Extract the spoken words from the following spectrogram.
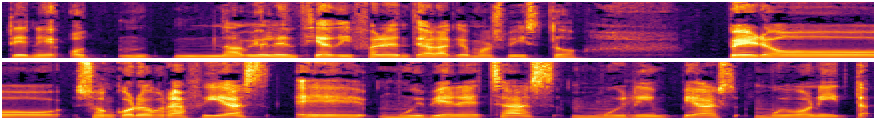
tiene una violencia diferente a la que hemos visto. Pero son coreografías eh, muy bien hechas, muy limpias, muy bonitas,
